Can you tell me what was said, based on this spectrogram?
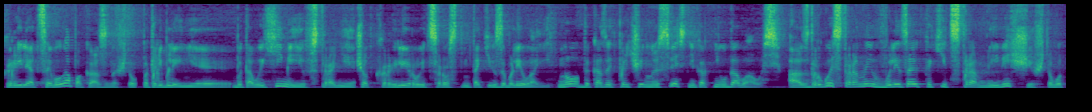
корреляция была показана, что потребление бытовой химии в стране четко коррелирует с ростом таких заболеваний. Но доказать причинную связь никак не удавалось. А с другой стороны, вылезают какие-то странные вещи, что вот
